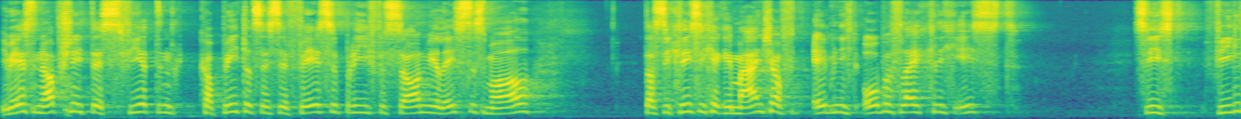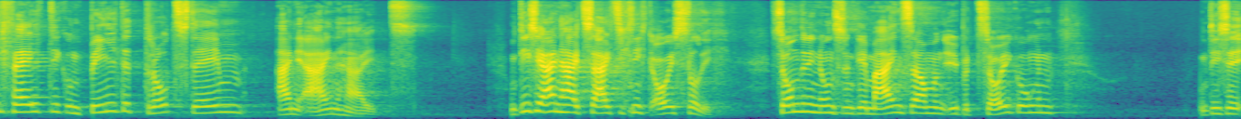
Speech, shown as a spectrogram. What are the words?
Im ersten Abschnitt des vierten Kapitels des Epheserbriefes sahen wir letztes Mal, dass die christliche Gemeinschaft eben nicht oberflächlich ist. Sie ist vielfältig und bildet trotzdem eine Einheit. Und diese Einheit zeigt sich nicht äußerlich, sondern in unseren gemeinsamen Überzeugungen und diese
